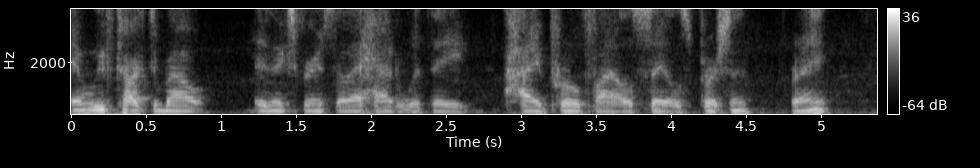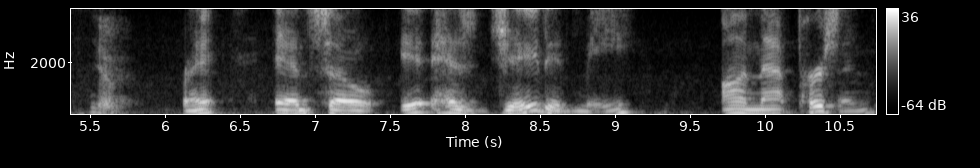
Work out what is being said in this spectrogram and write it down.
and we've talked about an experience that I had with a high profile salesperson, right? Yep. Right. And so it has jaded me on that person.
